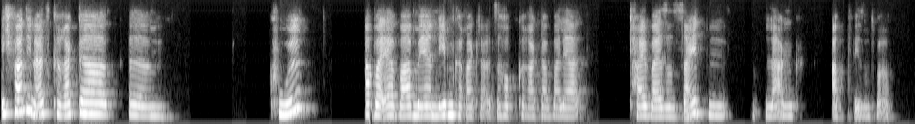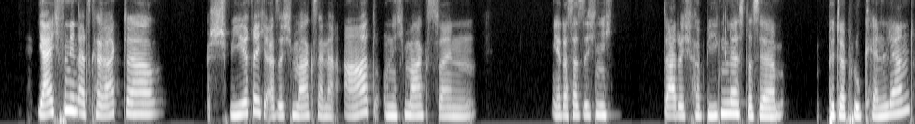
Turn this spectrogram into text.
ich fand ihn als Charakter ähm, cool, aber er war mehr ein Nebencharakter als der Hauptcharakter, weil er teilweise seitenlang abwesend war. Ja, ich finde ihn als Charakter schwierig. Also ich mag seine Art und ich mag sein, ja, dass er sich nicht dadurch verbiegen lässt, dass er Peter Blue kennenlernt.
